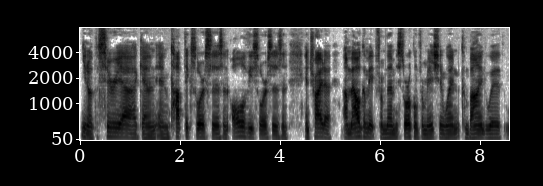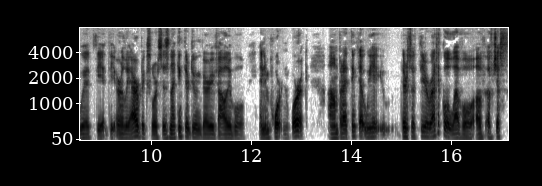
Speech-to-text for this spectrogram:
you know the Syriac and, and Coptic sources and all of these sources and and try to amalgamate from them historical information when combined with with the the early Arabic sources and I think they're doing very valuable and important work. Um, but I think that we there's a theoretical level of, of just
